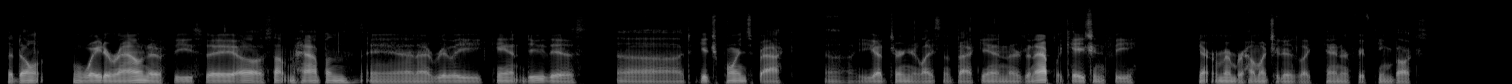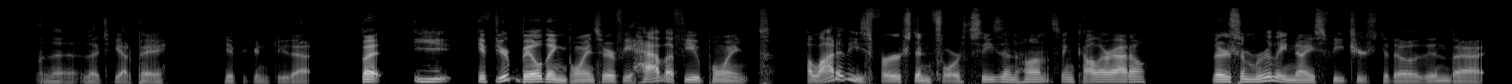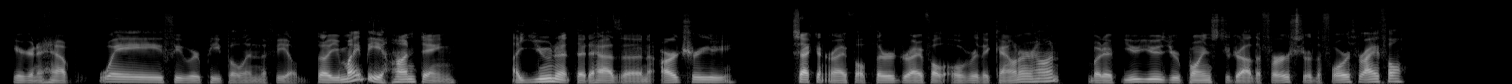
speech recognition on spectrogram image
So don't wait around if you say, oh, something happened and I really can't do this uh, to get your points back. Uh, you got to turn your license back in. There's an application fee. Can't remember how much it is, like 10 or 15 bucks that, that you got to pay if you're going to do that. But you, if you're building points or if you have a few points, a lot of these first and fourth season hunts in Colorado, there's some really nice features to those in that you're going to have way fewer people in the field. So you might be hunting a unit that has an archery second rifle, third rifle over the counter hunt, but if you use your points to draw the first or the fourth rifle,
